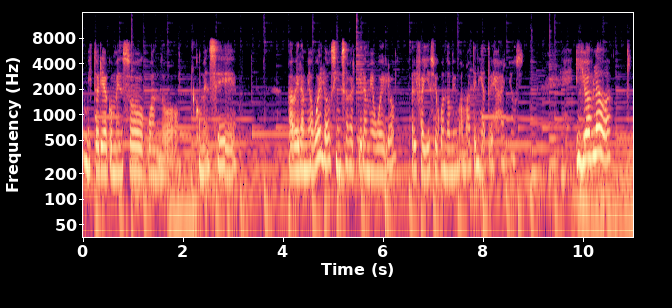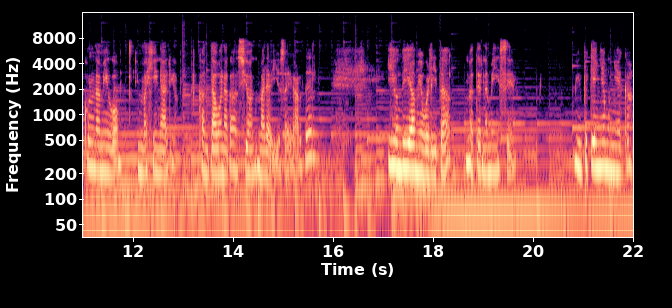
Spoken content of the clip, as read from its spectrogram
Mi historia comenzó cuando comencé a ver a mi abuelo sin saber que era mi abuelo. Él falleció cuando mi mamá tenía tres años. Y yo hablaba con un amigo imaginario. Cantaba una canción maravillosa de Gardel. Y un día mi abuelita materna me dice, mi pequeña muñeca,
